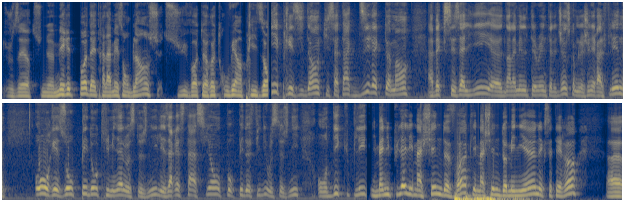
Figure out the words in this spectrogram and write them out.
je veux dire, tu ne mérites pas d'être à la Maison Blanche. Tu vas te retrouver en prison. Un président qui s'attaque directement avec ses alliés euh, dans la military intelligence, comme le général Flynn, au réseau pédocriminel aux États-Unis. Les arrestations pour pédophilie aux États-Unis ont décuplé. Il manipulait les machines de vote, les machines Dominion, etc. Euh,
